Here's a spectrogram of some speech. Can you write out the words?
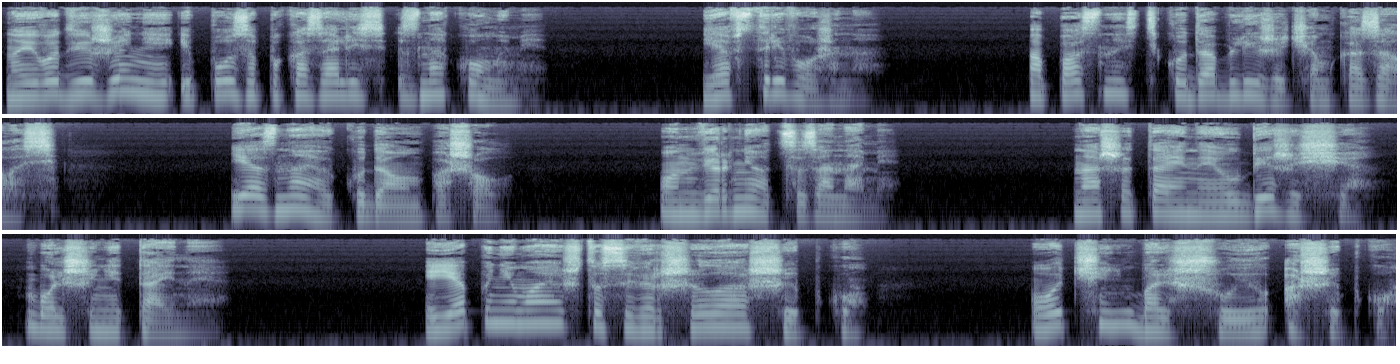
но его движения и поза показались знакомыми. Я встревожена. Опасность куда ближе, чем казалось. Я знаю, куда он пошел. Он вернется за нами. Наше тайное убежище больше не тайное. И я понимаю, что совершила ошибку. Очень большую ошибку.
